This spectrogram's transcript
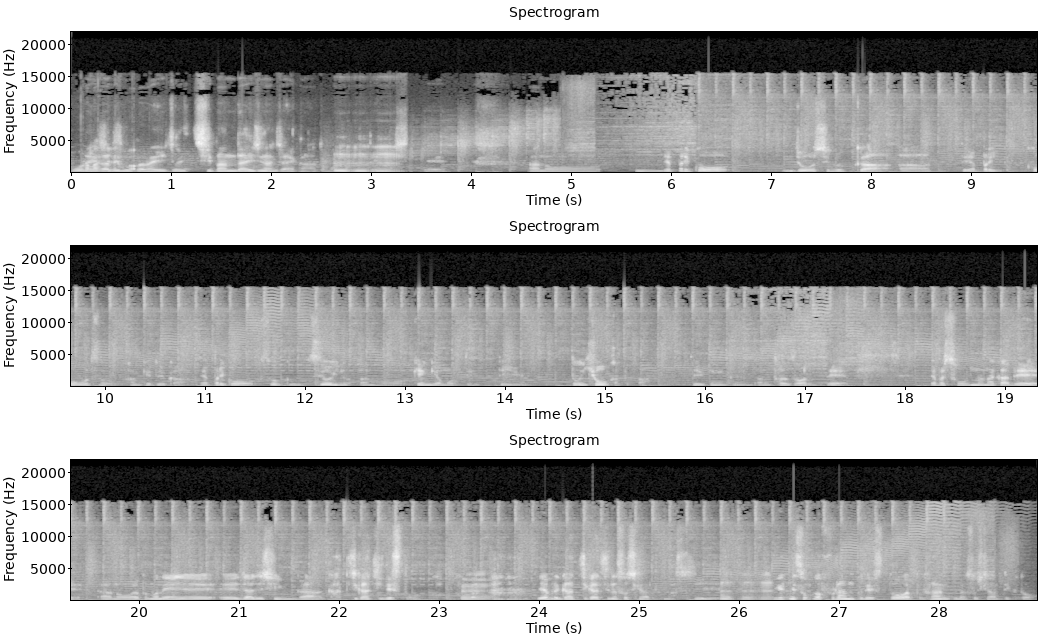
これがね、僕はね、一番大事なんじゃないかなと思っていまして、あの、うんやっぱりこう、上司部下あって、やっぱりこう、オツの関係というか、やっぱりこう、すごく強いのあの権限を持ってるっていう、特に評価とかっていう権限にあの携わるので、やっぱりそんな中で、あのやっぱマネージャー自身がガチガチですと、うん。うんやっぱりガチガチな組織になってきますし、うんうん逆にそこがフランクですと、やっぱフランクな組織になっていくと。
